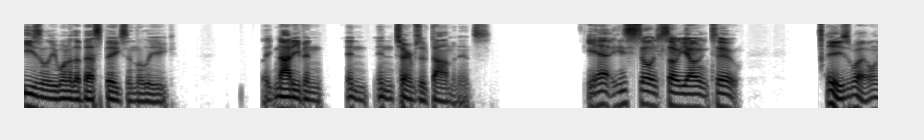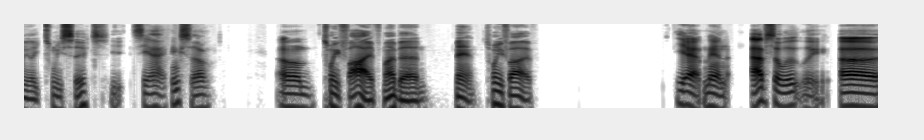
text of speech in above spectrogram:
easily one of the best bigs in the league. Like not even in in terms of dominance. Yeah, he's still so young too. Yeah, he's what only like 26, Yeah, I think so. Um, 25. My bad, man, 25. Yeah, man, absolutely. Uh,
